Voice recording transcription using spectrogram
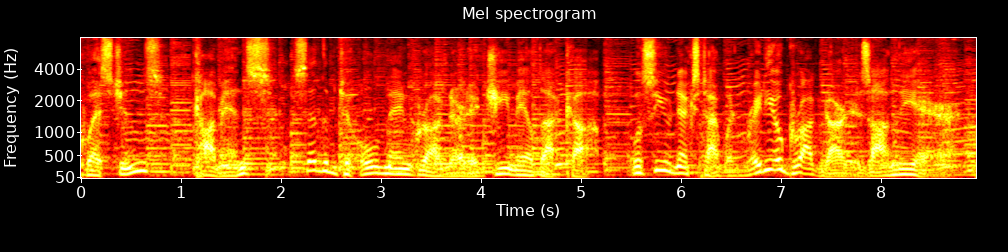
Questions? Comments? Send them to oldmangrognard at gmail.com. We'll see you next time when Radio Grognard is on the air.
